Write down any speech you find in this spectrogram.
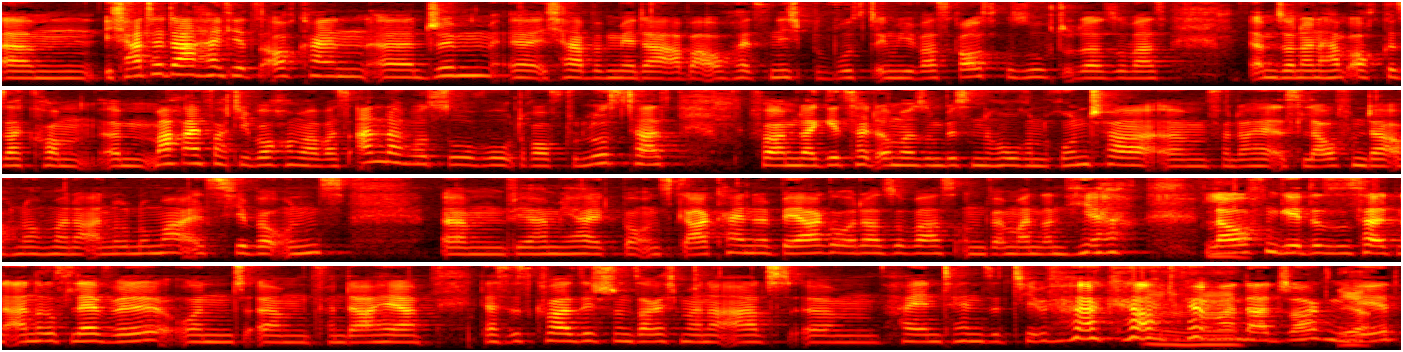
Ähm, ich hatte da halt jetzt auch kein äh, Gym. Äh, ich habe mir da aber auch jetzt nicht bewusst irgendwie was rausgesucht oder sowas, ähm, sondern habe auch gesagt, komm, ähm, mach einfach die Woche mal was anderes, so worauf du Lust hast. Vor allem, da geht's halt immer so ein bisschen hoch und runter. Ähm, von daher ist Laufen da auch nochmal eine andere Nummer als hier bei uns. Ähm, wir haben hier halt bei uns gar keine Berge oder sowas. Und wenn man dann hier ja. laufen geht, ist es halt ein anderes Level. Und ähm, von daher, das ist quasi schon, sage ich mal, eine Art ähm, High-Intensity-Workout, mhm. wenn man da joggen ja. geht.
